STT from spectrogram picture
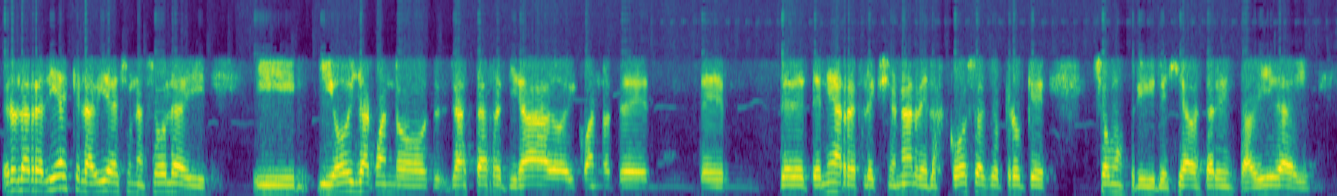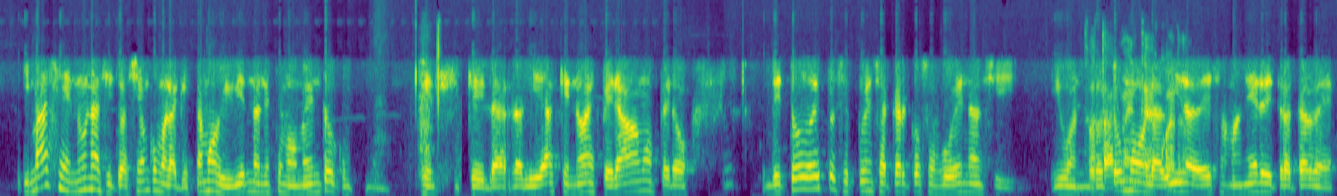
Pero la realidad es que la vida es una sola y, y, y hoy ya cuando ya estás retirado y cuando te, te, te detenés a reflexionar de las cosas, yo creo que somos privilegiados de estar en esta vida y, y más en una situación como la que estamos viviendo en este momento, que, la realidad es que no esperábamos, pero de todo esto se pueden sacar cosas buenas y, y bueno, lo tomo la vida de esa manera y tratar de,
